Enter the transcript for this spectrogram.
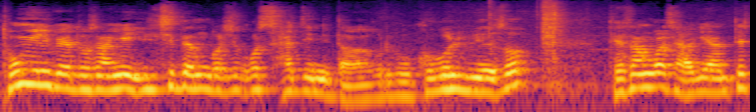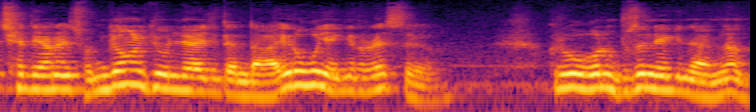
동일 궤도상에 일치되는 것이 곧 사진이다. 그리고 그걸 위해서 대상과 자기한테 최대한의 존경을 기울여야지 된다. 이러고 얘기를 했어요. 그리고 그건 무슨 얘기냐면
